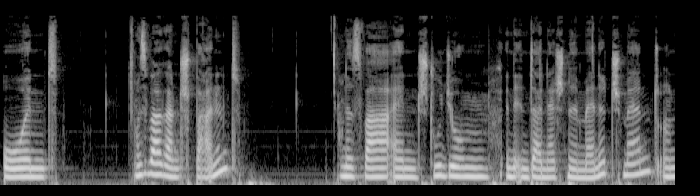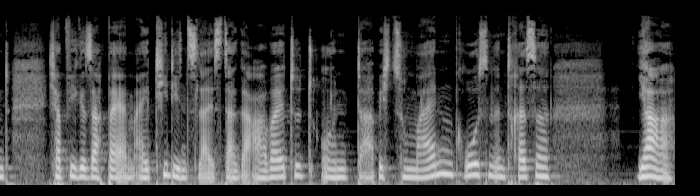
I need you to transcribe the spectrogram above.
Und es war ganz spannend. Das war ein Studium in International Management und ich habe, wie gesagt, bei einem IT-Dienstleister gearbeitet und da habe ich zu meinem großen Interesse, ja,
